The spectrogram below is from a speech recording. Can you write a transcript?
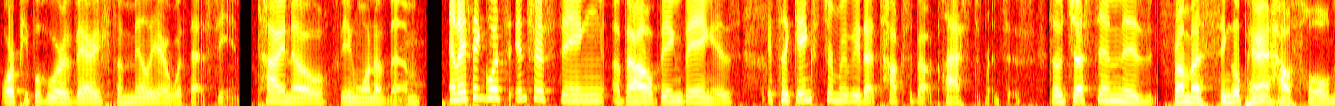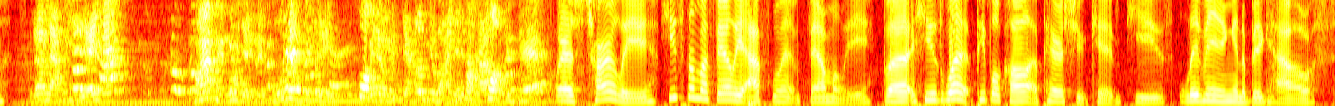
or people who are very familiar with that scene. Thai Ngo being one of them. And I think what's interesting about Bang Bang is it's a gangster movie that talks about class differences. So Justin is from a single parent household. Má mày ngu vậy, mày khổ dâm như vậy Bây giờ mày trả ơn cho bà vậy hả? Whereas Charlie, he's from a fairly affluent family, but he's what people call a parachute kid. He's living in a big house,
